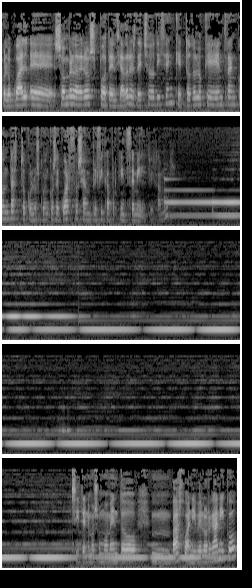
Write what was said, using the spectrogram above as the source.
con lo cual eh, son verdaderos potenciadores. De hecho, dicen que todo lo que entra en contacto con los cuencos de cuarzo se amplifica por 15.000. Fijamos. si tenemos un momento mm, bajo a nivel orgánico,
